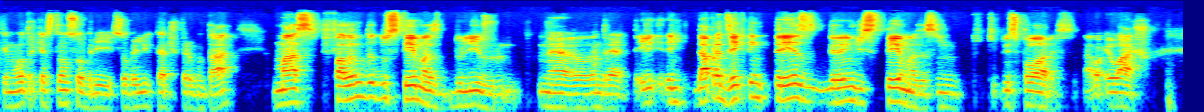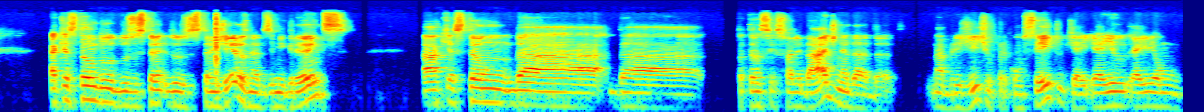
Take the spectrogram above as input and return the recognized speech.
tem uma outra questão sobre, sobre ele que eu quero te perguntar. Mas falando dos temas do livro, né, André, ele, ele dá para dizer que tem três grandes temas assim que, que tu exploras, eu acho. A questão do, dos, dos estrangeiros, né, dos imigrantes, a questão da, da, da transexualidade, né, da, da, na Brigitte, o preconceito, que aí, aí, aí é um,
